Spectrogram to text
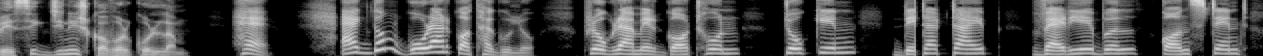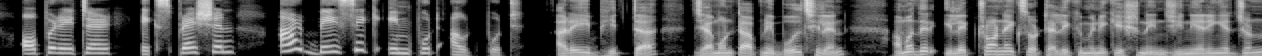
বেসিক জিনিস কভার করলাম। হ্যাঁ একদম গোড়ার কথাগুলো। প্রোগ্রামের গঠন token data type variable constant operator expression আর বেসিক ইনপুট আউটপুট। আর এই ভিতটা যেমনটা আপনি বলছিলেন আমাদের ইলেকট্রনিক্স ও টেলিকমিউনিকেশন ইঞ্জিনিয়ারিংয়ের জন্য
